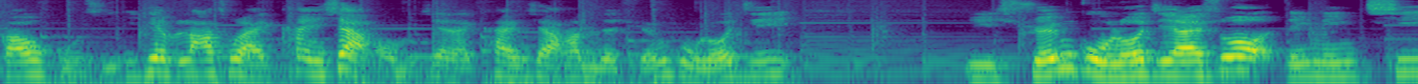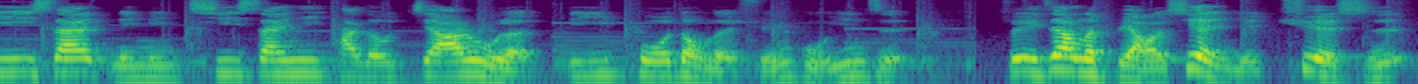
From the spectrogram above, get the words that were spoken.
高股息 ETF 拉出来看一下。我们先来看一下他们的选股逻辑。以选股逻辑来说，零零七一三、零零七三一，它都加入了低波动的选股因子。所以这样的表现也确实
